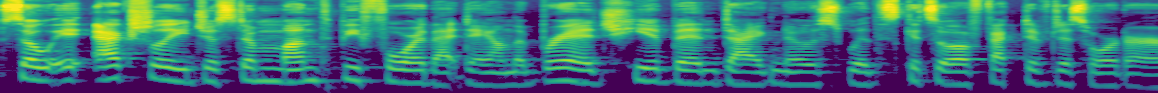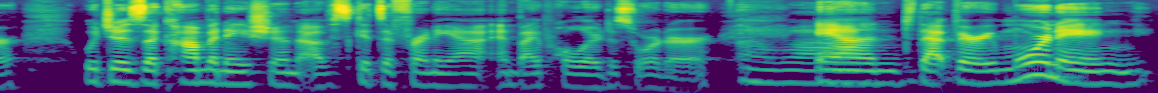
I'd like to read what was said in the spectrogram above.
so it actually just a month before that day on the bridge, he had been diagnosed with schizoaffective disorder, which is a combination of schizophrenia and bipolar disorder. Oh, wow. And that very morning,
